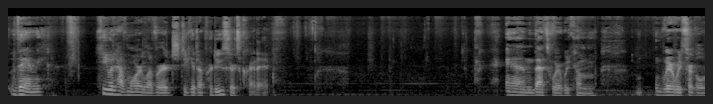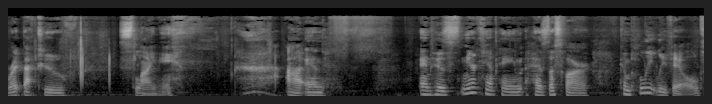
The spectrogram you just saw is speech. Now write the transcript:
then he would have more leverage to get a producer's credit. And that's where we come, where we circle right back to Slimy. Uh, and and his smear campaign has thus far completely failed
